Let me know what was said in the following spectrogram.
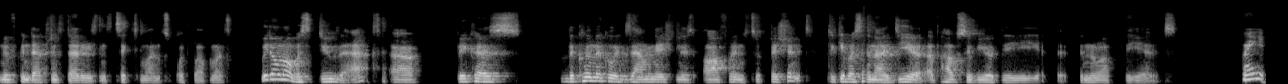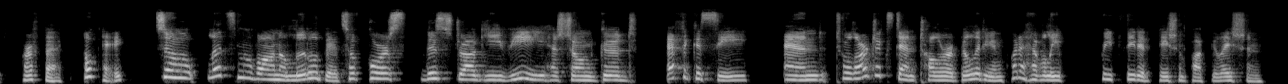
nerve conduction studies in six months or 12 months. We don't always do that. Uh, because the clinical examination is often sufficient to give us an idea of how severe the, the, the neuropathy is. Great, perfect. Okay, so let's move on a little bit. So, of course, this drug EV has shown good efficacy and to a large extent tolerability in quite a heavily pretreated patient population.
